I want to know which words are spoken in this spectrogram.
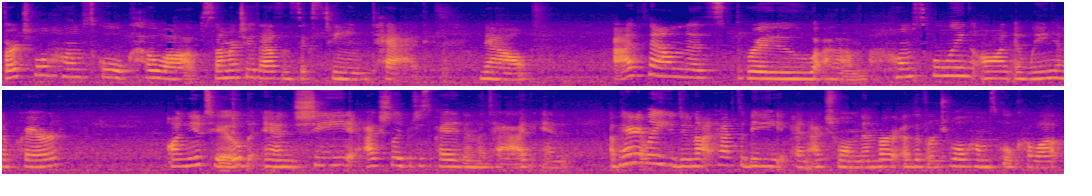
Virtual Homeschool Co-op Summer 2016 tag. Now, I found this through um, Homeschooling on a Wing and a Prayer on YouTube and she actually participated in the tag and apparently you do not have to be an actual member of the virtual homeschool co-op.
